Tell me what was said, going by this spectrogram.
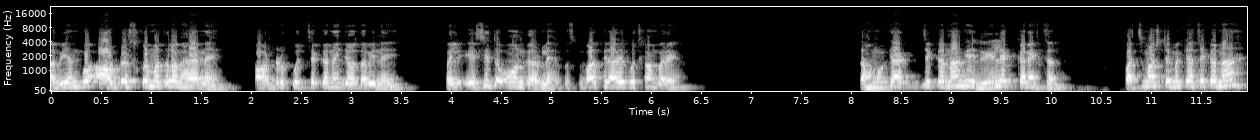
अभी हमको आउटडोर को मतलब है नहीं। आउटडोर कुछ चेक करने की ज़रूरत अभी नहीं। पहले एसी तो ऑन कर ले, उसके बाद फिर आगे कुछ काम करेंगे। तो हमको क्या चेक करना है कि रिले कनेक्शन पचमा स्टेप में क्या चेक करना है?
